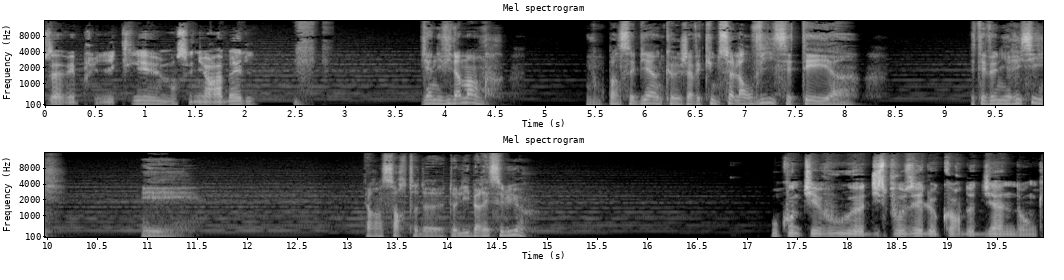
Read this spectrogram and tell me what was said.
vous avez pris les clés, monseigneur Abel Bien évidemment. Vous pensez bien que j'avais qu'une seule envie, c'était. euh, c'était venir ici. Et. faire en sorte de, de libérer ce lieu. Où comptiez-vous euh, disposer le corps de Diane, donc?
